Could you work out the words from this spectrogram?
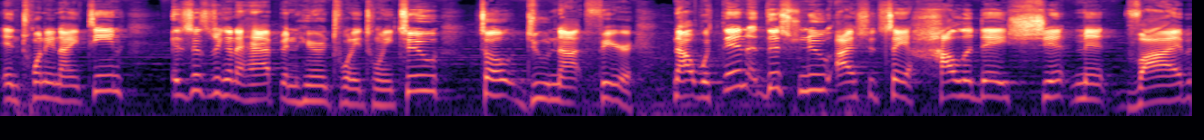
in 2019 it's essentially going to happen here in 2022 so do not fear. Now, within this new, I should say, holiday shipment vibe,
